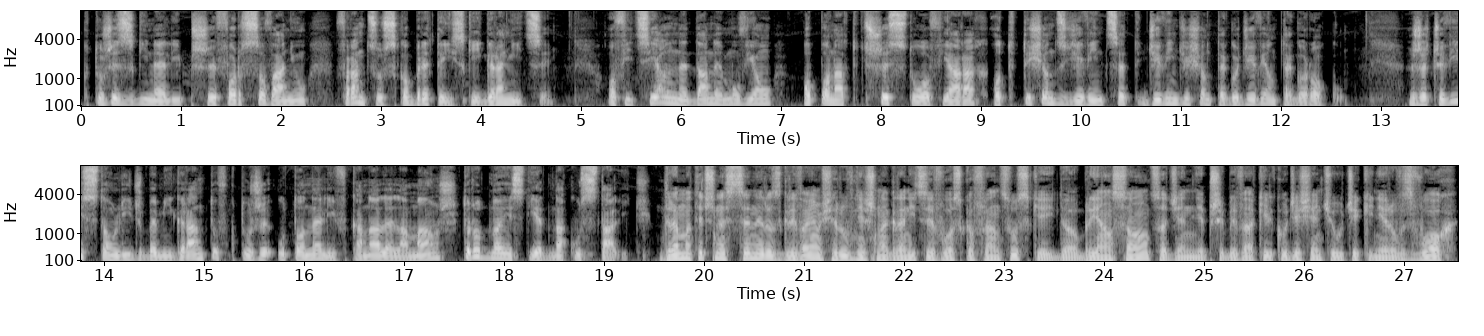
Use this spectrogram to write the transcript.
którzy zginęli przy forsowaniu francusko-brytyjskiej granicy. Oficjalne dane mówią o ponad 300 ofiarach od 1999 roku. Rzeczywistą liczbę migrantów, którzy utonęli w kanale La Manche, trudno jest jednak ustalić. Dramatyczne sceny rozgrywają się również na granicy włosko-francuskiej. Do Briançon codziennie przybywa kilkudziesięciu uciekinierów z Włoch.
